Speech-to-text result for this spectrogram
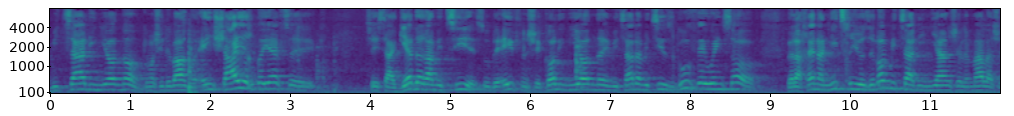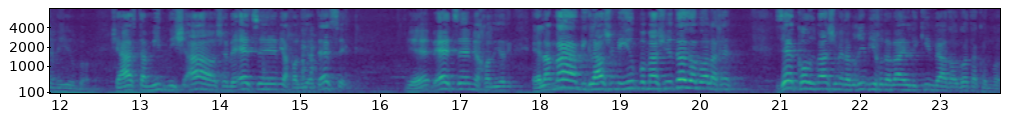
מצד עניון נום, כמו שדיברנו, אין שייך ביפסק, שהגדר המציאס הוא באיפן שכל עניון מצד המציאס גופה הוא אין סוף. ולכן הנצחיות זה לא מצד עניין של למעלה שמאיר בו, שאז תמיד נשאר שבעצם יכול להיות עסק. Yeah, בעצם יכול להיות... אלא מה? בגלל שמאיר פה משהו יותר גבוה לכן. זה כל זמן שמדברים ייחוד הוואי וליקים בהדרגות הקודמות.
